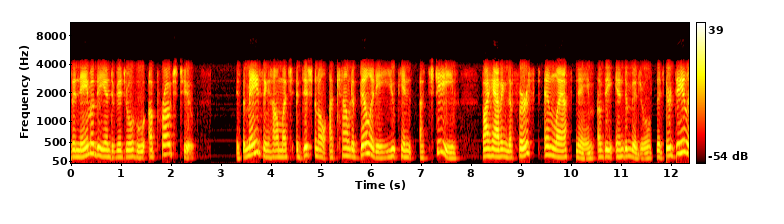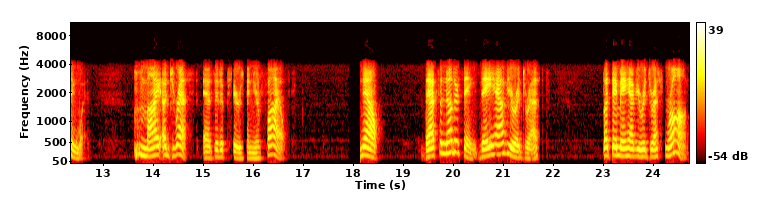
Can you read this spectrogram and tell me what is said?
the name of the individual who approached you. It's amazing how much additional accountability you can achieve by having the first and last name of the individuals that you're dealing with. My address as it appears in your file. Now, that's another thing. They have your address, but they may have your address wrong.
